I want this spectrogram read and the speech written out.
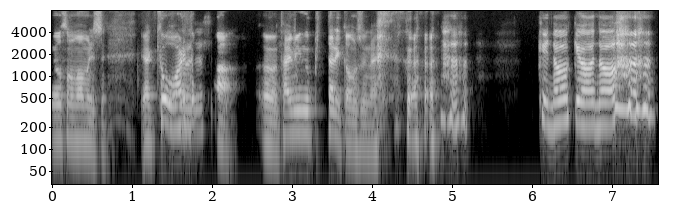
省をそのままにして。いや、今日割とあ、うん、タイミングぴったりかもしれない。昨日今日の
